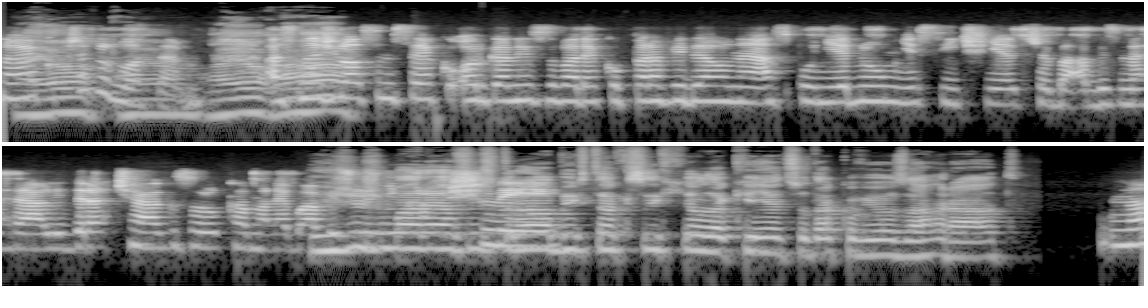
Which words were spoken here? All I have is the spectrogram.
no, a jako jo, před odletem. A, jo, a, a snažila jsem se jako organizovat jako pravidelné, aspoň jednou měsíčně, třeba, aby jsme hráli dračák s holkama, nebo aby Ježiš, jsme Maria, šli. abych tak si chtěl taky něco takového zahrát. No,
